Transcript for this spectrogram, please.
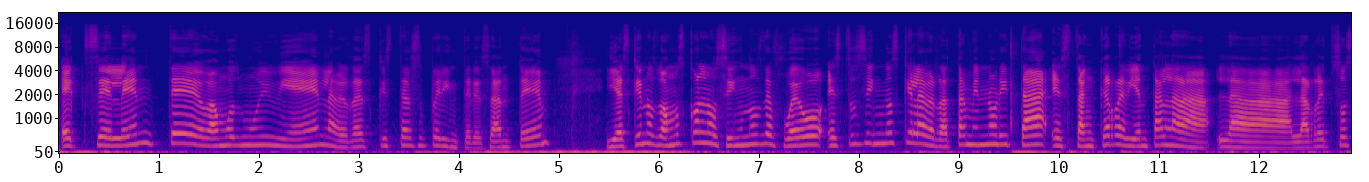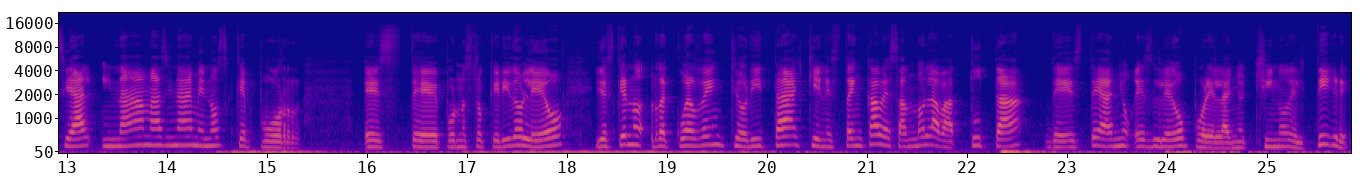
Excelente, vamos muy bien, la verdad es que está súper interesante. Y es que nos vamos con los signos de fuego, estos signos que la verdad también ahorita están que revientan la, la red social y nada más y nada menos que por este, por nuestro querido Leo. Y es que no, recuerden que ahorita quien está encabezando la batuta de este año es Leo por el año chino del tigre.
